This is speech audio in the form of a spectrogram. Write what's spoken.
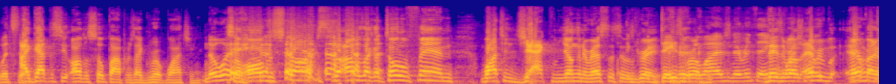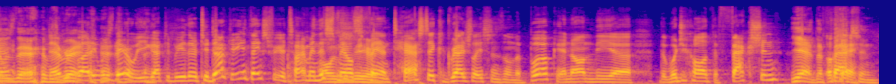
What's that? I got to see all the soap operas I grew up watching. No way. So all the stars. so I was like a total fan watching Jack from Young and the Restless. It was great. Days of Our Lives and everything. Days of Our Lives. Everybody, everybody Okay. was there. It was everybody great. was there. Well, you got to be there too. Dr. Ian, thanks for your time. And this Always smells fantastic. Congratulations on the book and on the, uh, the what'd you call it, the faction? Yeah, the Okay. faction.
